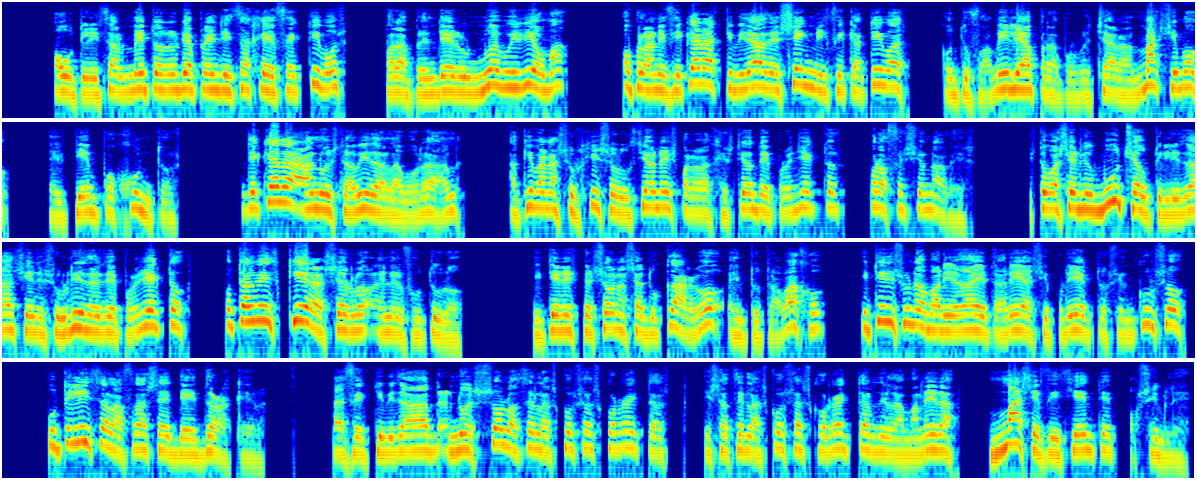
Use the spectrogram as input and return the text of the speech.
o utilizar métodos de aprendizaje efectivos para aprender un nuevo idioma o planificar actividades significativas con tu familia para aprovechar al máximo el tiempo juntos. De cara a nuestra vida laboral, aquí van a surgir soluciones para la gestión de proyectos profesionales. Esto va a ser de mucha utilidad si eres un líder de proyecto o tal vez quieras serlo en el futuro. Si tienes personas a tu cargo en tu trabajo y tienes una variedad de tareas y proyectos en curso, utiliza la frase de Drucker. La efectividad no es solo hacer las cosas correctas, es hacer las cosas correctas de la manera más eficiente posible.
